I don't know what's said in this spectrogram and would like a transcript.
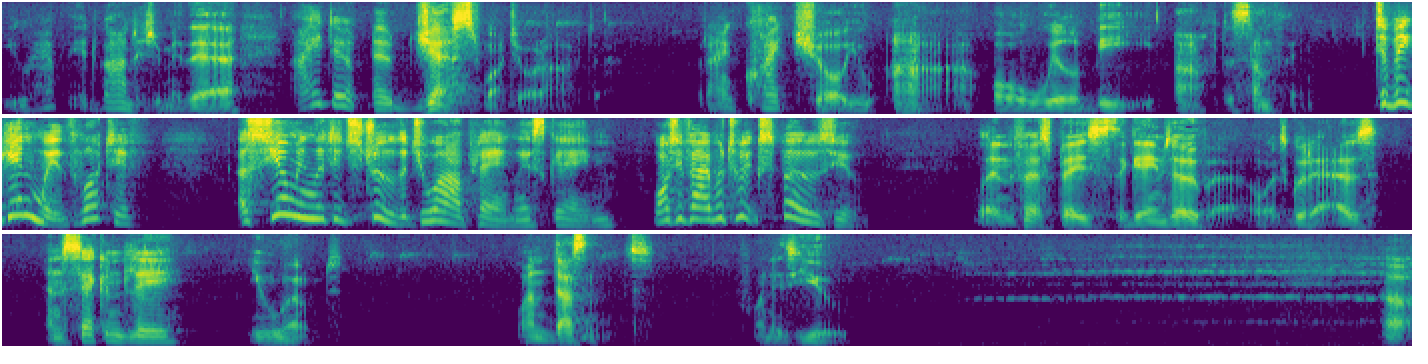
You have the advantage of me there. I don't know just what you're after, but I'm quite sure you are or will be after something. To begin with, what if, assuming that it's true that you are playing this game, what if I were to expose you? Well, in the first place, the game's over, or as good as. And secondly, you won't. One doesn't, if one is you. Oh,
